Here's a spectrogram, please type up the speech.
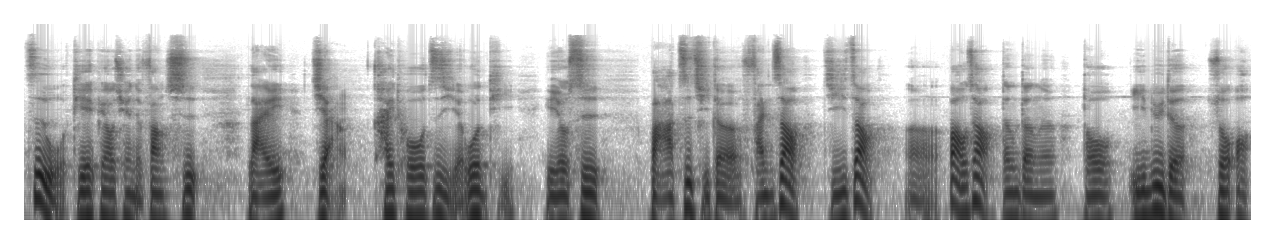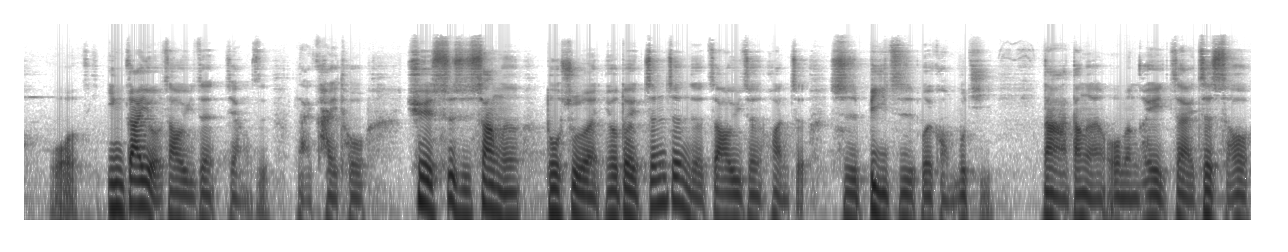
自我贴标签的方式来讲开脱自己的问题，也就是把自己的烦躁、急躁、呃暴躁等等呢，都一律的说哦，我。应该有躁郁症这样子来开脱，却事实上呢，多数人又对真正的躁郁症患者是避之唯恐不及。那当然，我们可以在这时候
